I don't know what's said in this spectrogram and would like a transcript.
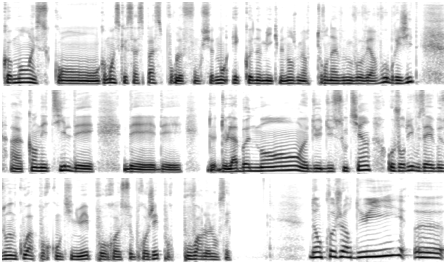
comment est-ce qu'on, comment est-ce que ça se passe pour le fonctionnement économique? Maintenant, je me retourne à nouveau vers vous, Brigitte. Euh, qu'en est-il des, de, l'abonnement, euh, du, du soutien? Aujourd'hui, vous avez besoin de quoi pour continuer pour euh, ce projet, pour pouvoir le lancer? Donc aujourd'hui, euh,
